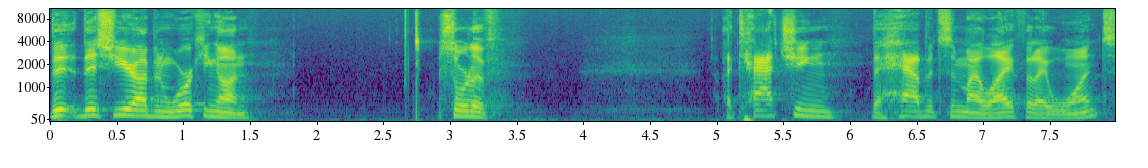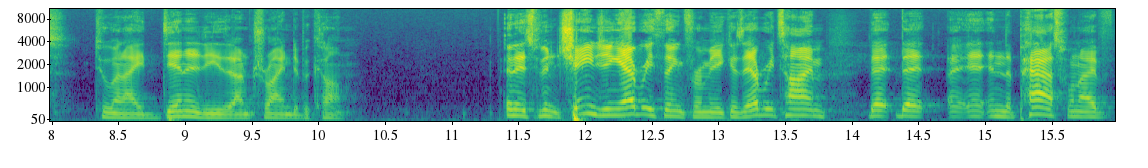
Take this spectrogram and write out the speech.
This year I've been working on sort of attaching the habits in my life that I want to an identity that I'm trying to become. And it's been changing everything for me because every time that, that uh, in the past when I've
